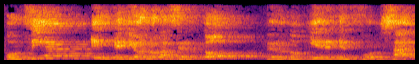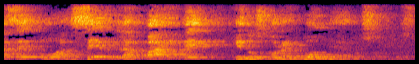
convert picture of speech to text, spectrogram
Confían en que Dios lo va pero no quieren esforzarse o hacer la parte que nos corresponde a nosotros.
